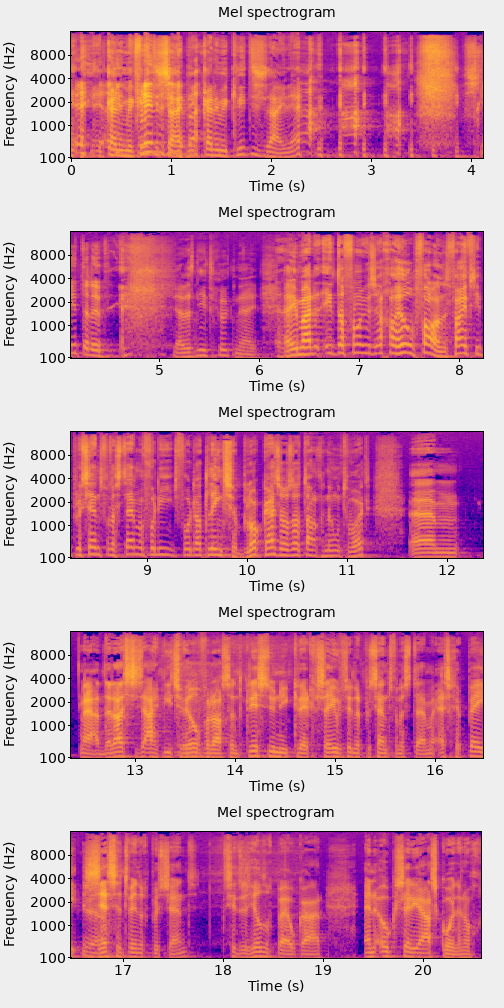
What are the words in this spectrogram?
Ik kan niet meer kritisch zijn, ik kan niet meer kritisch zijn, hè? Schitterend. Ja, dat is niet goed, nee. Hey, maar dat, ik- dat vond ik dus echt wel heel opvallend. 15% van de stemmen voor, die, voor dat linkse blok, hè, zoals dat dan genoemd wordt. Ehm, nou ja, de rest is eigenlijk niet zo heel verrassend. ChristenUnie kreeg 27% van de stemmen. SGP 26%. Zit dus heel dicht bij elkaar. En ook CDA scoorde nog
